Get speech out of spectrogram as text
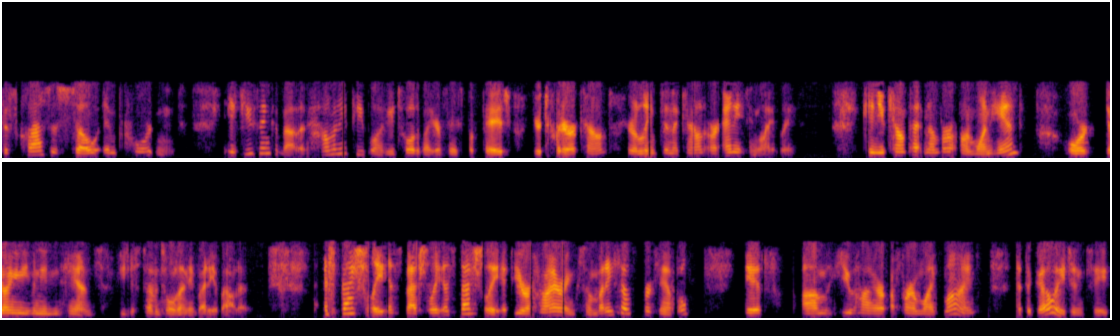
this class is so important. If you think about it, how many people have you told about your Facebook page, your Twitter account, your LinkedIn account, or anything lately? Can you count that number on one hand, or don't you even need hands? You just haven't told anybody about it especially, especially, especially if you're hiring somebody. So, for example, if um, you hire a firm like mine at the Go Agency,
